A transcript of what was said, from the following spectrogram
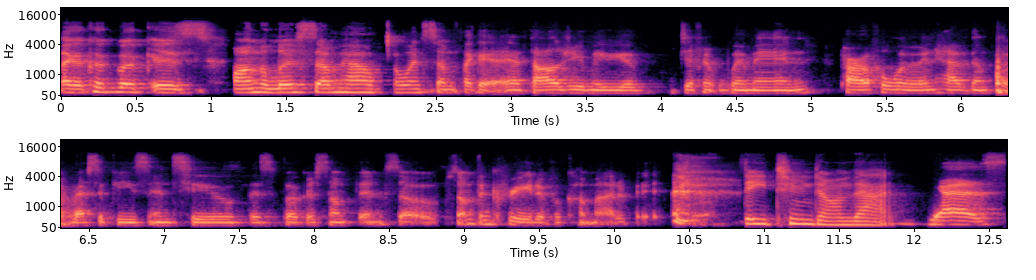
Like a cookbook is on the list somehow. I want some like an anthology maybe of different women powerful women have them put recipes into this book or something. So something creative will come out of it. Stay tuned on that. Yes.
